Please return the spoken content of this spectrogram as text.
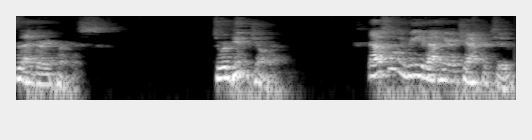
for that very purpose. To rebuke Jonah. Now that's what we read about here in chapter 2.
